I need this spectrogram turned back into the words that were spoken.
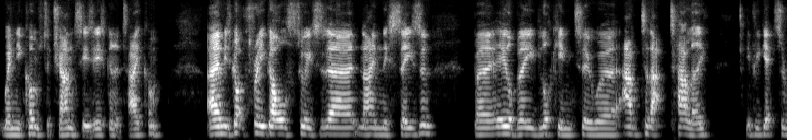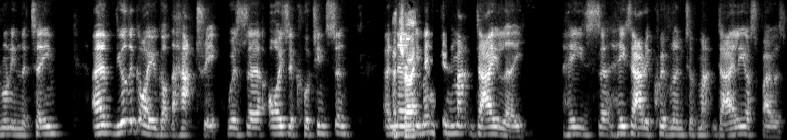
when it comes to chances, he's going to take them. Um, he's got three goals to his uh, name this season, but he'll be looking to uh, add to that tally if he gets a run in the team. Um, the other guy who got the hat trick was uh, Isaac Hutchinson, and uh, right. you mentioned Matt Daly. He's uh, he's our equivalent of Matt Daly, I suppose.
